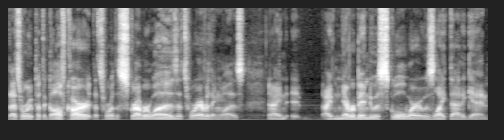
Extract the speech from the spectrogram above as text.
that's where we put the golf cart. That's where the scrubber was. That's where everything was. And I I've never been to a school where it was like that again,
